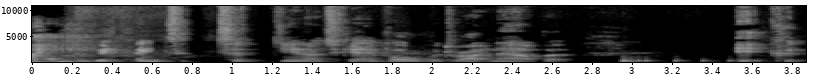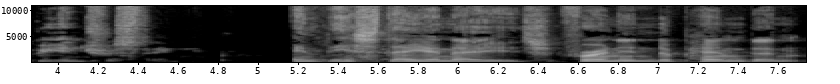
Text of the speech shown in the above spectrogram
that's a big thing to, to you know to get involved with right now. But it could be interesting. In this day and age, for an independent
